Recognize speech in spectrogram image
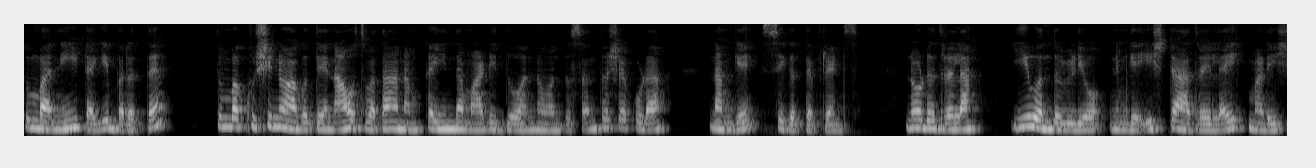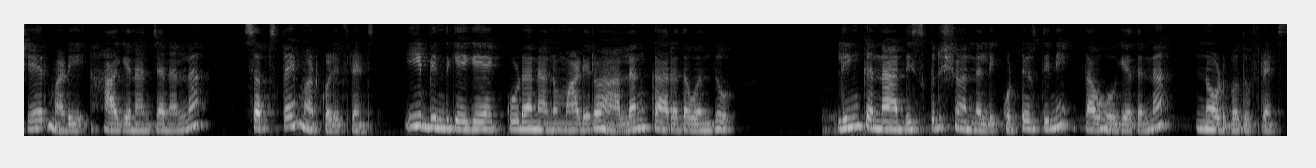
ತುಂಬ ನೀಟಾಗಿ ಬರುತ್ತೆ. ತುಂಬ ಖುಷಿನೂ ಆಗುತ್ತೆ ನಾವು ಸ್ವತಃ ನಮ್ಮ ಕೈಯಿಂದ ಮಾಡಿದ್ದು ಅನ್ನೋ ಒಂದು ಸಂತೋಷ ಕೂಡ ನಮಗೆ ಸಿಗುತ್ತೆ ಫ್ರೆಂಡ್ಸ್ ನೋಡಿದ್ರಲ್ಲ, ಈ ಒಂದು ವಿಡಿಯೋ ನಿಮಗೆ ಇಷ್ಟ ಆದರೆ ಲೈಕ್ ಮಾಡಿ ಶೇರ್ ಮಾಡಿ, ಹಾಗೆ ನನ್ನ ಚಾನಲ್ನ ಸಬ್ಸ್ಕ್ರೈಬ್ ಮಾಡ್ಕೊಳ್ಳಿ ಫ್ರೆಂಡ್ಸ್ ಈ ಬಿಂದಿಗೆಗೆ ಕೂಡ ನಾನು ಮಾಡಿರೋ ಅಲಂಕಾರದ ಒಂದು ಲಿಂಕನ್ನು ಡಿಸ್ಕ್ರಿಪ್ಷನ್ನಲ್ಲಿ ಕೊಟ್ಟಿರ್ತೀನಿ. ತಾವು ಹೋಗಿ ಅದನ್ನು ನೋಡ್ಬೋದು ಫ್ರೆಂಡ್ಸ್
